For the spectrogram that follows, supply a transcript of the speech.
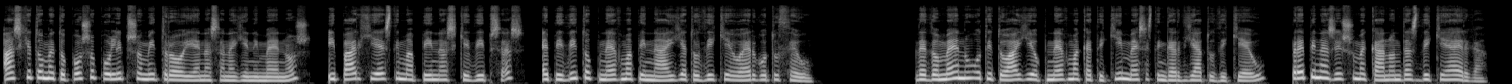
Άσχετο με το πόσο πολύ ψωμί τρώει ένας αναγεννημένος, υπάρχει αίσθημα πείνας και δίψας, επειδή το πνεύμα πεινάει για το δίκαιο έργο του Θεού. Δεδομένου ότι το άγιο πνεύμα κατοικεί μέσα στην καρδιά του δικαίου, πρέπει να ζήσουμε κάνοντας δίκαια έργα.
